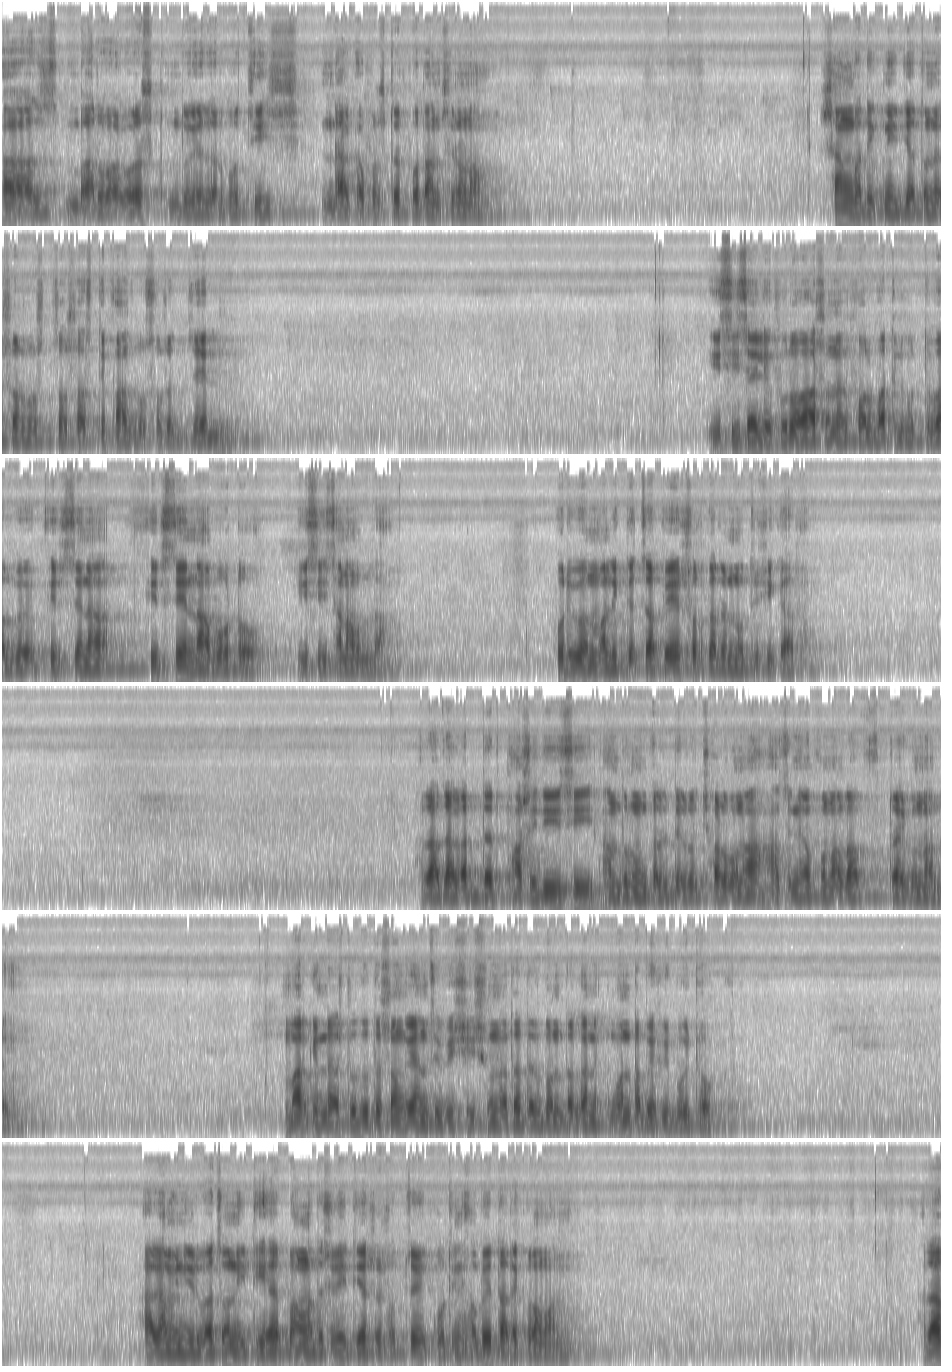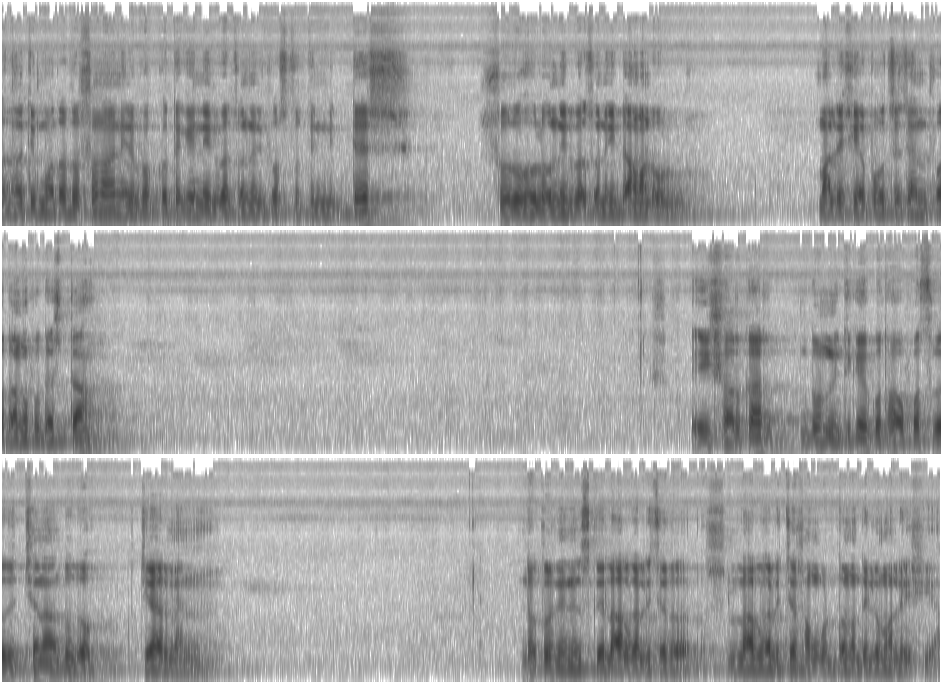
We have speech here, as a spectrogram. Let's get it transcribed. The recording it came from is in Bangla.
আজ বারো আগস্ট দুই হাজার পঁচিশ, ঢাকা পোস্টের প্রধান শিরোনাম। সাংবাদিক নির্যাতনের সর্বোচ্চ শাস্তি পাঁচ বছরের জেল। ইসি চাইলে পুরো আসনের ফল বাতিল করতে পারবে, ফিরছে না ফিরছে না ভোটও, ইসি সানাউল্লাহ। পরিবহন মালিকদের চাপে সরকারের নথি স্বীকার রাজাকারদের ফাঁসি দিয়েছি, আন্দোলনকারীদেরও ছাড়ব না, হাসিনা ফোনালাপ ট্রাইব্যুনালে। মার্কিন রাষ্ট্রদূতের সঙ্গে এনসিপি শীর্ষ নেতাদের ঘণ্টা ঘণ্টাব্যাপী বৈঠক। আগামী নির্বাচন ইতিহাস বাংলাদেশের ইতিহাসে সবচেয়ে কঠিন হবে তারেক রহমান। রাজনৈতিক মতাদর্শ নয়, নিরপেক্ষ থেকে নির্বাচনের প্রস্তুতির নির্দেশ। শুরু হলো নির্বাচনী ডামাডোল। মালয়েশিয়া পৌঁছেছেন প্রধান উপদেষ্টা। এই সরকার দুর্নীতিকে কোথাও প্রশ্রয় দিচ্ছে না, দুদক চেয়ারম্যান। ডক্টর ইউনুসকে লাল গালিচার, লাল গালিচা সংবর্ধনা দিল মালয়েশিয়া।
